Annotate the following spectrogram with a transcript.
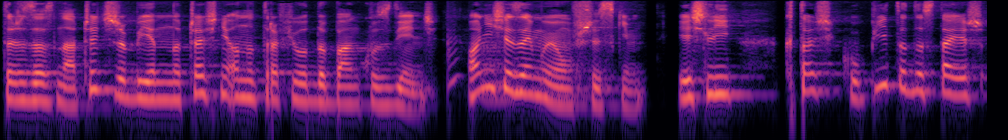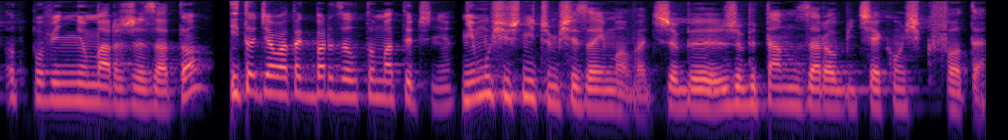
też zaznaczyć, żeby jednocześnie ono trafiło do banku zdjęć. Oni się zajmują wszystkim. Jeśli ktoś kupi, to dostajesz odpowiednią marżę za to i to działa tak bardzo automatycznie. Nie musisz niczym się zajmować, żeby, żeby tam zarobić jakąś kwotę.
